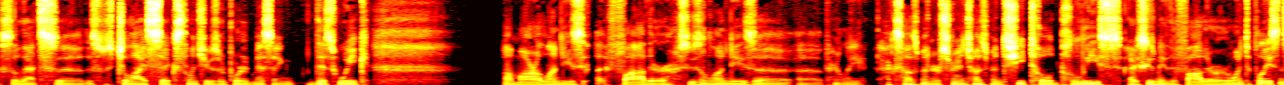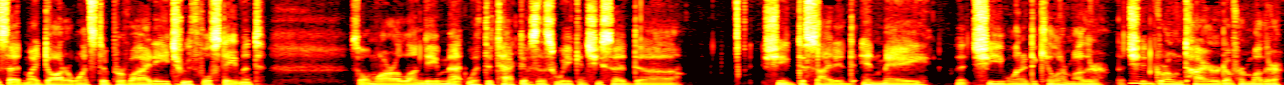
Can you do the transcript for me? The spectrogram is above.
So that's uh, this was July 6th when she was reported missing. This week, Amara Lundy's father, Susan Lundy's uh, uh apparently ex-husband or strange husband, she told police. Excuse me, the father went to police and said, "My daughter wants to provide a truthful statement." So Amara Lundy met with detectives this week, and she said uh, she decided in May that she wanted to kill her mother, that she had mm. grown tired of her mother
